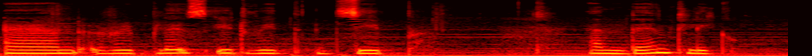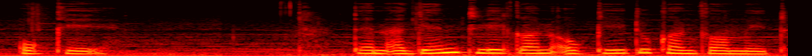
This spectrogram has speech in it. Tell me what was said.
and replace it with zip and then click OK. Then again click on OK to confirm it.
